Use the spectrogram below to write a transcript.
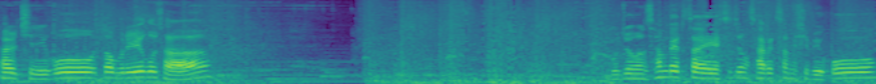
187이고 W194 무중은 304에 수정 430이고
